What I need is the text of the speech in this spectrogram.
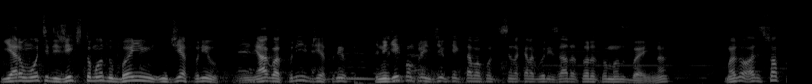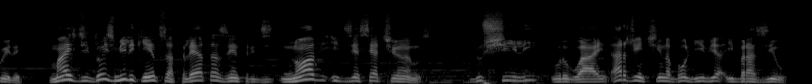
e era um monte de gente tomando banho em dia frio, em água fria e dia frio, e ninguém compreendia o que estava acontecendo, aquela gurizada toda tomando banho, né? Mas olha só, cuidem, mais de 2.500 atletas entre 9 e 17 anos, do Chile, Uruguai, Argentina, Bolívia e Brasil.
